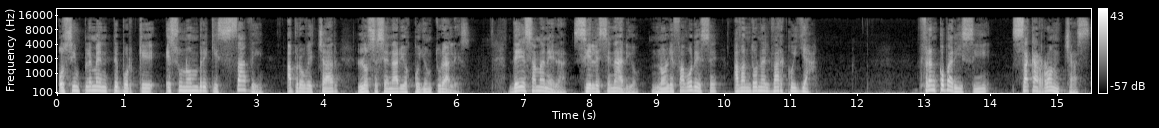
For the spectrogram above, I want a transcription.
o simplemente porque es un hombre que sabe aprovechar los escenarios coyunturales. De esa manera, si el escenario no le favorece, abandona el barco y ya. Franco Parisi saca ronchas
